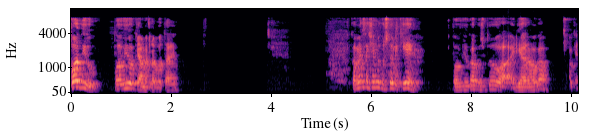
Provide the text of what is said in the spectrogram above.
परव्यू परव्यू क्या मतलब होता है? कमेंट सेक्शन में कुछ तो लिखिए। परव्यू का कुछ तो आइडिया आ रहा होगा। ओके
